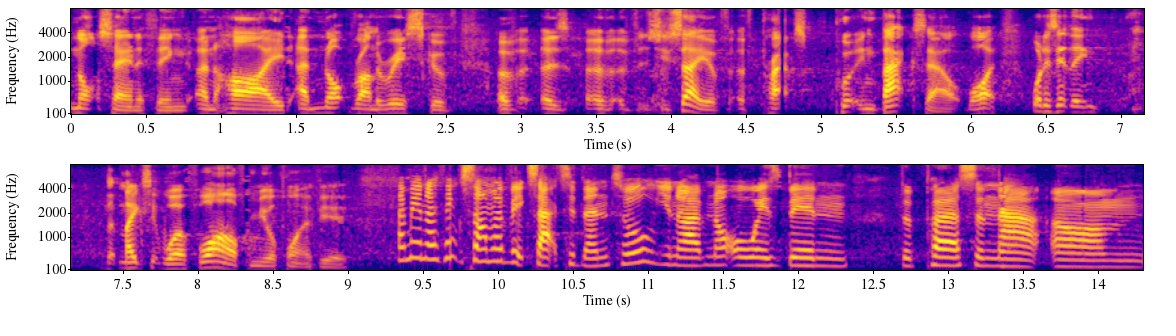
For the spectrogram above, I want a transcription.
not say anything and hide and not run the risk of, of, as, of, as you say, of, of, perhaps putting backs out? Why, what is it that, that makes it worthwhile from your point of view? I mean, I think some of it's accidental. You know, I've not always been the person that, um,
